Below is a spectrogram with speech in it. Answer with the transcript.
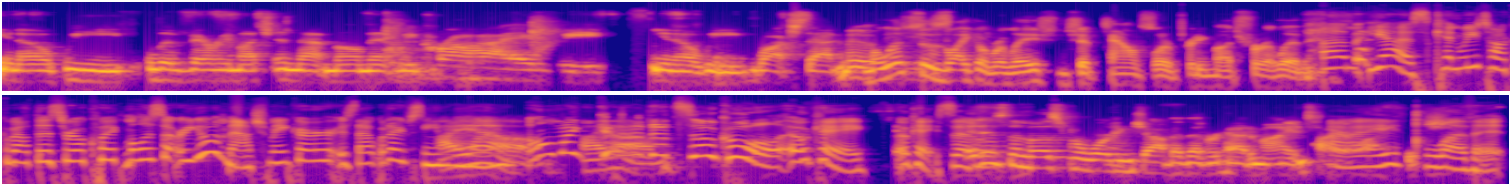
you know we live very much in that moment. We cry we you know, we watched that movie. Melissa's like a relationship counselor pretty much for a living. Um, yes. Can we talk about this real quick? Melissa, are you a matchmaker? Is that what I've seen I online? am. Oh my I God, am. that's so cool. Okay. Okay. So it is the most rewarding job I've ever had in my entire I life. which- love it.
